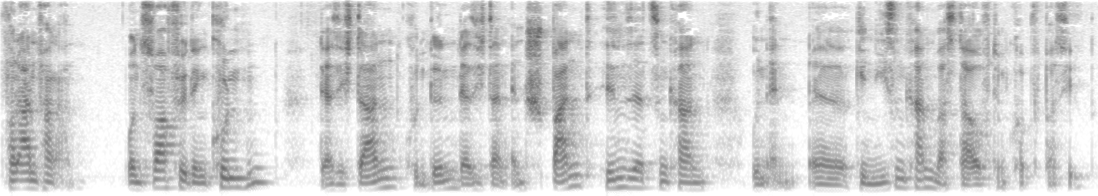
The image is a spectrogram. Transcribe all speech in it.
Von Anfang an. Und zwar für den Kunden, der sich dann, Kundin, der sich dann entspannt hinsetzen kann und äh, genießen kann, was da auf dem Kopf passiert.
